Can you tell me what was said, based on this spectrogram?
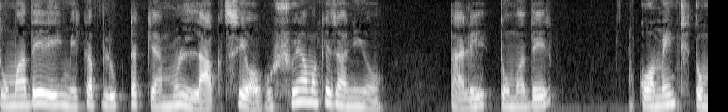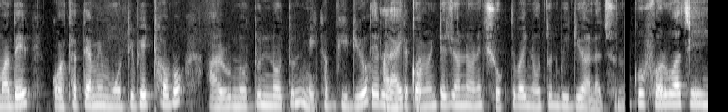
তোমাদের এই মেকআপ লুকটা কেমন লাগছে অবশ্যই আমাকে জানিও। তাহলে তোমাদের কমেন্ট তোমাদের কথাতে আমি মোটিভেট হব। আরও নতুন নতুন মেকআপ ভিডিও লাইক কমেন্টের জন্য অনেক শক্তি পাই নতুন ভিডিও আনার জন্য। ফর ওয়াচিং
